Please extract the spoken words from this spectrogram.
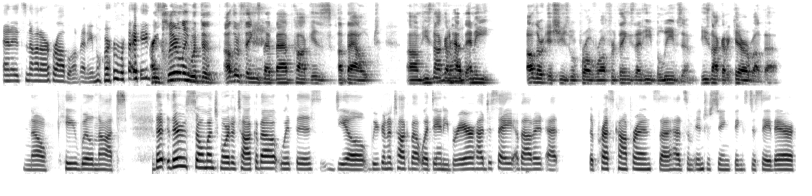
and it's not our problem anymore, right? And clearly, with the other things that Babcock is about, um, he's not going to mm-hmm. have any other issues with Provorov for things that he believes in. He's not going to care about that. No, he will not. There, there's so much more to talk about with this deal. We're going to talk about what Danny Briere had to say about it at the press conference. Uh, had some interesting things to say there.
